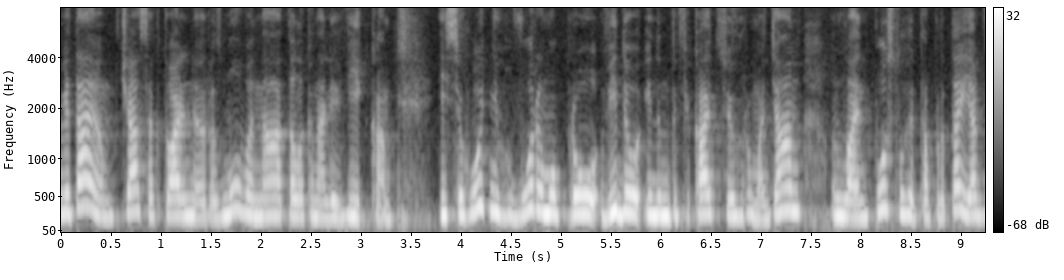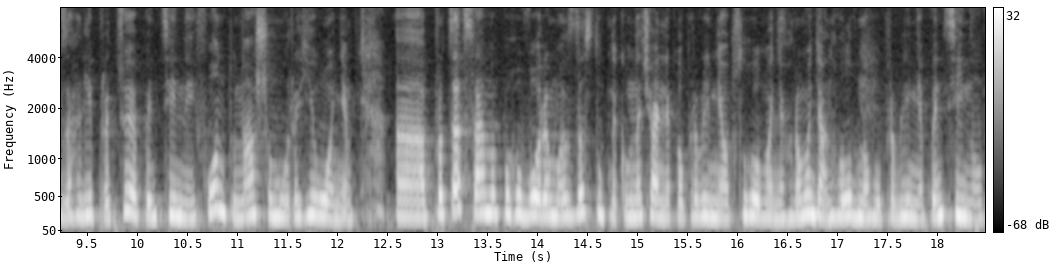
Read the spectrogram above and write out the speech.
Вітаю! Час актуальної розмови на телеканалі Віка. І сьогодні говоримо про відеоідентифікацію громадян, онлайн-послуги та про те, як взагалі працює пенсійний фонд у нашому регіоні. Е, Про це все ми поговоримо з заступником начальника управління обслуговування громадян головного управління пенсійного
